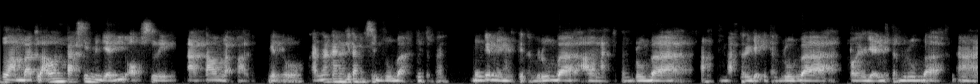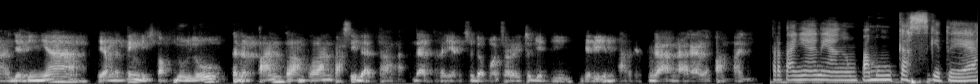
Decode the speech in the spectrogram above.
lambat laun pasti menjadi obsolete atau nggak valid gitu. Karena kan kita pasti berubah gitu kan. Mungkin nomor kita berubah alamat kita berubah tempat kerja kita berubah pekerjaan kita berubah. Nah jadinya yang penting di stop dulu ke depan pelan-pelan pasti data data yang sudah bocor itu jadi jadi nggak nggak relevan lagi. Pertanyaan yang pamungkas gitu ya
